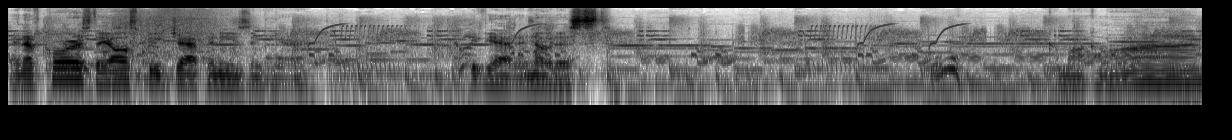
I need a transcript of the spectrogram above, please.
And of course, they all speak Japanese in here if you hadn't noticed. Ooh. Come on, come on.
